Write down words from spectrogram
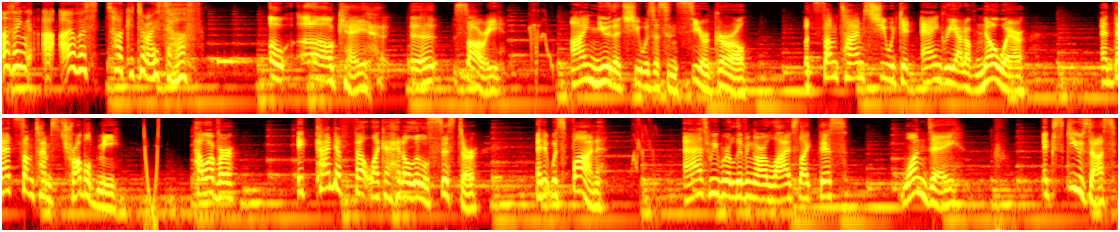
Nothing, I, I was talking to myself. Oh, uh, okay. Uh, sorry. I knew that she was a sincere girl, but sometimes she would get angry out of nowhere, and that sometimes troubled me. However, it kind of felt like I had a little sister, and it was fun. As we were living our lives like this, one day, excuse us,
